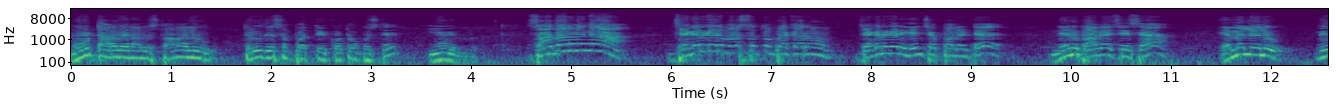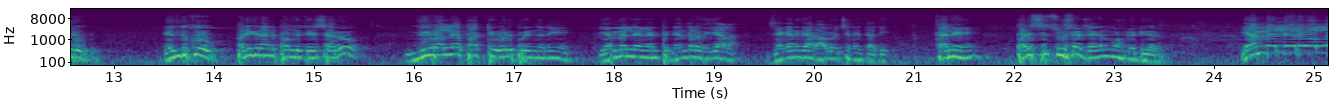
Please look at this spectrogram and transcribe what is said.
నూట అరవై నాలుగు స్థానాలు తెలుగుదేశం పార్టీ కూటమికి వస్తే ఈవీఎంలు సాధారణంగా జగన్ గారి మనస్తత్వం ప్రకారం జగన్ గారు ఏం చెప్పాలంటే నేను బాగా చేశా ఎమ్మెల్యేలు మీరు ఎందుకు పనికిరాని పనులు చేశారు? మీ వల్లే పార్టీ ఓడిపోయిందని ఎమ్మెల్యేలు ఎంపీ నిందలు వెయ్యాల? జగన్ గారి ఆలోచన అయితే అది. కానీ పరిస్థితి చూశారు జగన్మోహన్ రెడ్డి గారు. ఎమ్మెల్యేల వల్ల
